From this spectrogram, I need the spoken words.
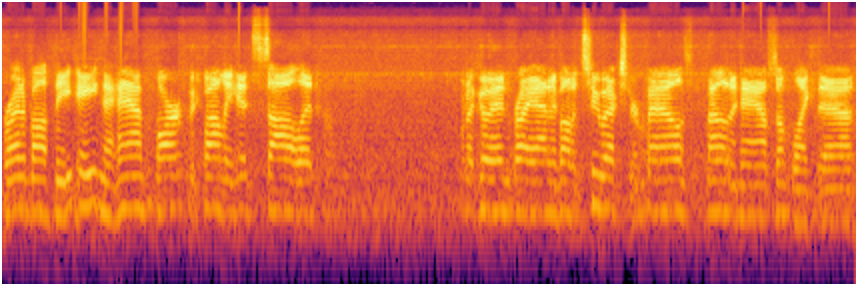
Right about the eight and a half mark, we finally hit solid. I'm gonna go ahead and probably add about a two extra pounds, pound and a half, something like that.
